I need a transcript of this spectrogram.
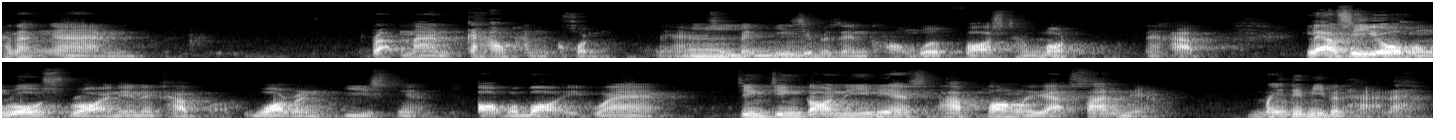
พนักงานประมาณ 9,000 คนนะฮะอืมซึ่งเป็น 20%ของ workforce ทั้งหมดนะครับแล้ว CEO ของ Rolls Royce เนี่ยนะครับ Warren East เนี่ยออกมาบอกอีกว่า จริง ๆ ตอนนี้เนี่ยสภาพคล่องระยะสั้นเนี่ยไม่ได้มีปัญหานะอืม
